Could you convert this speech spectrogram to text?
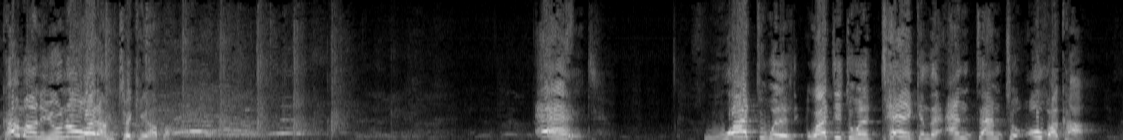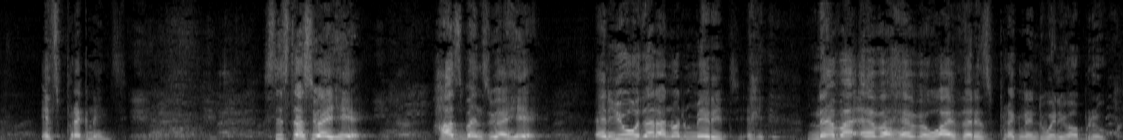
Come on, you know what I'm talking about. And what will what it will take in the end time to overcome is pregnancy. Sisters, you are here. Husbands, you are here. And you that are not married, Never ever have a wife that is pregnant when you are broke.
